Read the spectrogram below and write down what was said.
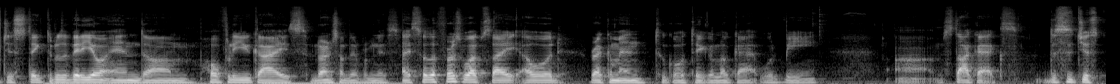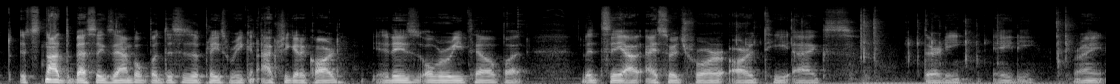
just stick through the video and um, hopefully you guys learn something from this. So the first website I would recommend to go take a look at would be um, StockX. This is just, it's not the best example, but this is a place where you can actually get a card. It is over retail, but let's say I, I search for RTX 3080, right?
